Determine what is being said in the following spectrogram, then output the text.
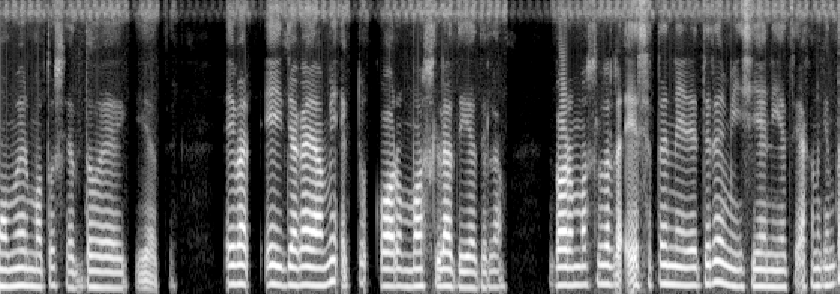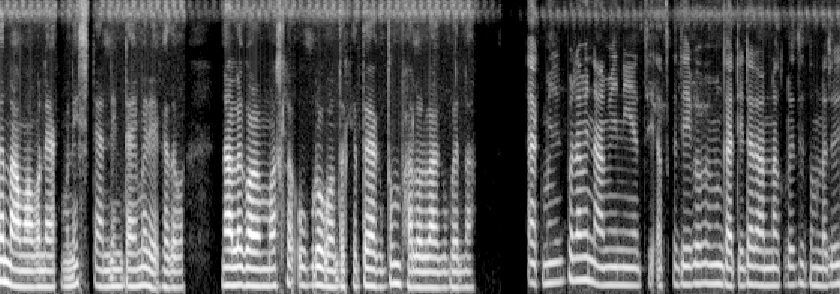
মোমের মতো সেদ্ধ হয়ে গিয়েছে। এবার এই জায়গায় আমি একটু গরম মশলা দিয়ে দিলাম। গরম মশলাটা এর সাথে নেড়ে চেড়ে মিশিয়ে নিয়েছি। এখন কিন্তু নামাবো না, এক মিনিট স্ট্যান্ডিং টাইমে রেখে দেবো। নাহলে গরম মশলা উগ্র গন্ধ খেতে একদম ভালো লাগবে না। এক মিনিট পর আমি নামিয়ে নিয়েছি। আজকে যেইভাবে আমি গাটিটা রান্না করেছি, তোমরা যদি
